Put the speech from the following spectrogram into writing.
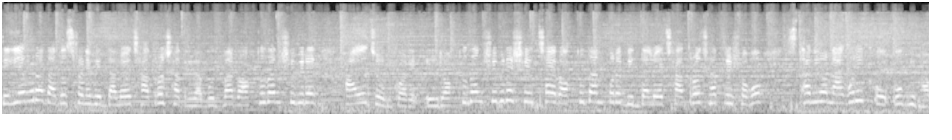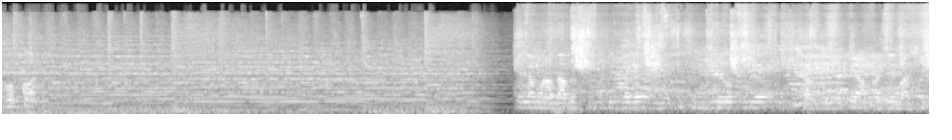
তেলিয়ামুড়া দ্বাদশ শ্রেণি বিদ্যালয়ের ছাত্রছাত্রীরা বুধবার রক্তদান শিবিরের আয়োজন করে। এই রক্তদান শিবিরে স্বেচ্ছায় রক্তদান করে বিদ্যালয়ের ছাত্রছাত্রী সহ স্থানীয় নাগরিক ও অভিভাবকগণ। ওরা দ্বাদশ বিদ্যালয়ে আমরা যে বার্ষিক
